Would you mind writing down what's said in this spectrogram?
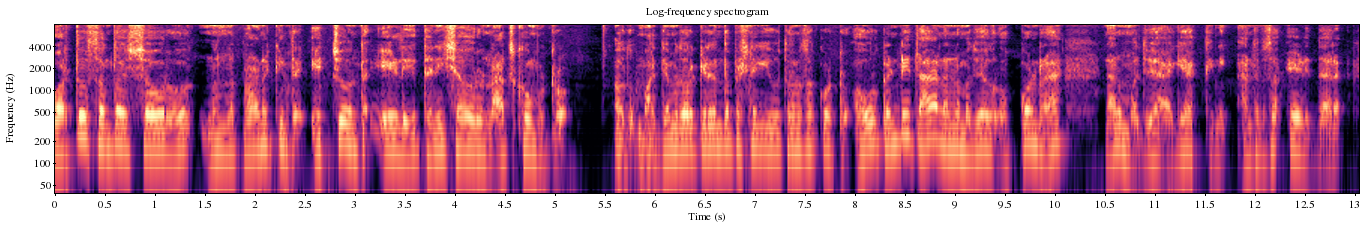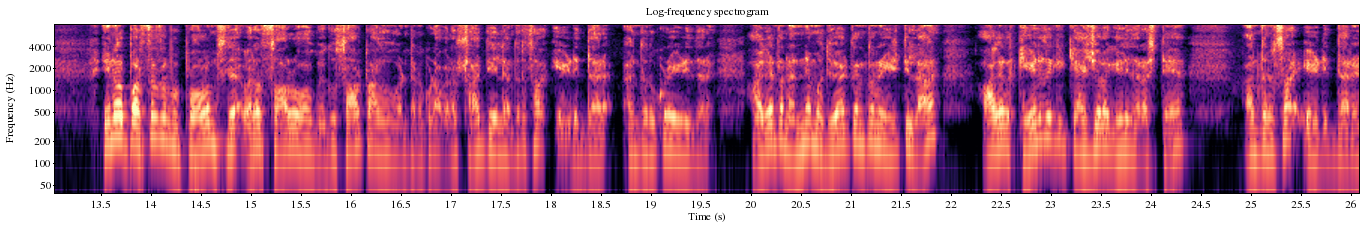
ವರ್ತೂರ್ ಸಂತೋಷ್ ಅವರು ನನ್ನ ಪ್ರಾಣಕ್ಕಿಂತ ಹೆಚ್ಚು ಅಂತ ಹೇಳಿ ತನಿಷಾ ಅವರು ನಾಚ್ಕೊಂಬಿಟ್ರು. ಅದು ಮಾಧ್ಯಮದವ್ರು ಕೇಳಿದಂಥ ಪ್ರಶ್ನೆಗೆ ಈ ಉತ್ತರನ ಸಹ ಕೊಟ್ಟರು ಅವರು ಖಂಡಿತ ನನ್ನ ಮದುವೆ ಆಗಲು ಒಪ್ಕೊಂಡ್ರೆ ನಾನು ಮದುವೆ ಆಗೇ ಆಗ್ತೀನಿ ಅಂತಲೂ ಸಹ ಹೇಳಿದ್ದಾರೆ. ಏನೋ ಪರ್ಸನಲ್ ಸ್ವಲ್ಪ ಪ್ರಾಬ್ಲಮ್ಸ್ ಇದೆ, ಅವೆಲ್ಲ ಸಾಲ್ವ್ ಆಗಬೇಕು, ಸಾರ್ಟ್ ಆಗೋ ಗಂಟನೂ ಕೂಡ ಅವೆಲ್ಲ ಸಾಧ್ಯ ಇಲ್ಲ ಅಂತಲೂ ಸಹ ಹೇಳಿದ್ದಾರೆ ಅಂತಲೂ ಕೂಡ ಹೇಳಿದ್ದಾರೆ. ಹಾಗಂತ ನನ್ನೇ ಮದುವೆ ಆಗ್ತಾನೆ ಅಂತ ಹೇಳ್ತಿಲ್ಲ, ಹಾಗಾದ್ರೆ ಕೇಳಿದಕ್ಕೆ ಕ್ಯಾಶುವಲ್ ಆಗಿ ಹೇಳಿದ್ದಾರೆ ಅಷ್ಟೇ. ಅಂತಲೂ ಸಹ ಹೇಳಿದ್ದಾರೆ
